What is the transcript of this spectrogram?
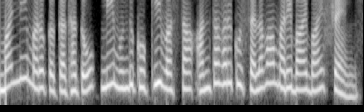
మళ్ళీ మరొక కథతో మీ ముందుకు కీ వస్తా. అంతవరకు సెలవా మరి. Bye bye friends.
